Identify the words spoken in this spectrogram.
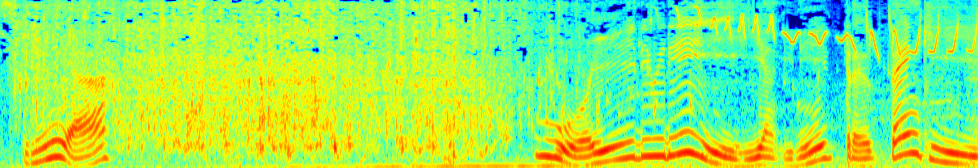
segini ya. Woi, widih, yang ini truk tangki.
